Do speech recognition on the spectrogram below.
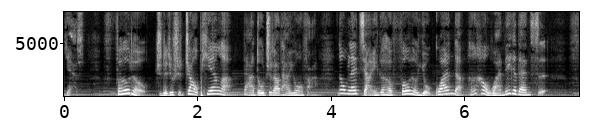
Yes, Photo 指的就是照片了，大家都知道它用法。那我们来讲一个和 photo 有关的很好玩的一个单词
